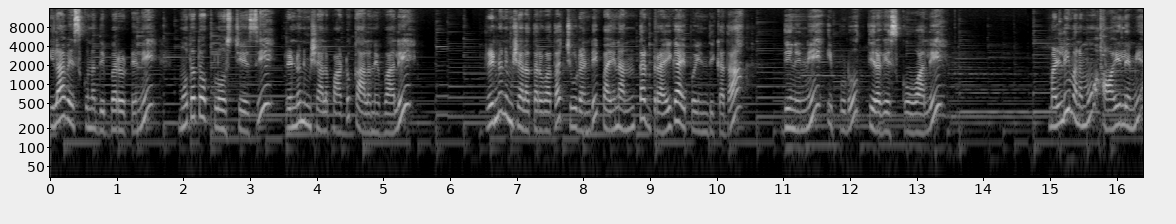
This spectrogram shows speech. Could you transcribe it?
ఇలా వేసుకున్న దిబ్బ రొట్టెని మూతతో క్లోజ్ చేసి రెండు నిమిషాల పాటు కాలనివ్వాలి. రెండు నిమిషాల తర్వాత చూడండి పైన అంతా డ్రైగా అయిపోయింది కదా. దీనిని ఇప్పుడు తిరగేసుకోవాలి. మళ్ళీ మనము ఆయిల్ ఏమి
